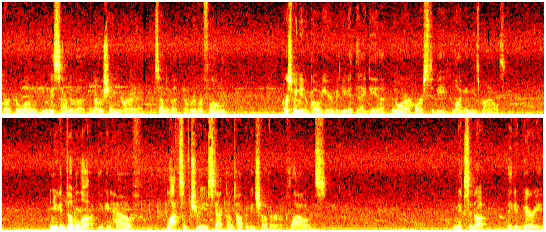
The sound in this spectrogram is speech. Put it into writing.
darker one. Ooh, sound of a, an ocean or a, a sound of a, a river flowing. Of course, we need a boat here, but you get the idea. We want our horse to be logging these miles. And you can double up. You can have lots of trees stacked on top of each other or clouds. Mix it up, make it varied.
